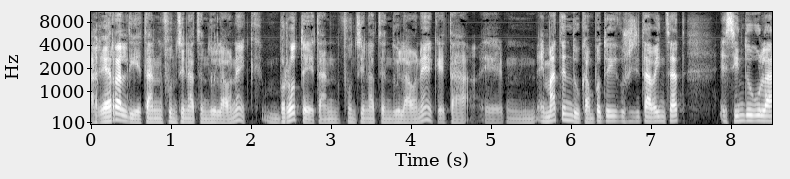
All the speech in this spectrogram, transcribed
agerraldietan funtzionatzen duela honek, broteetan funtzionatzen duela honek, eta eh, ematen du kanpotik ikusita behintzat, ezin dugula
